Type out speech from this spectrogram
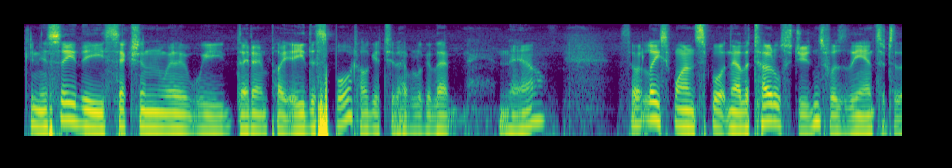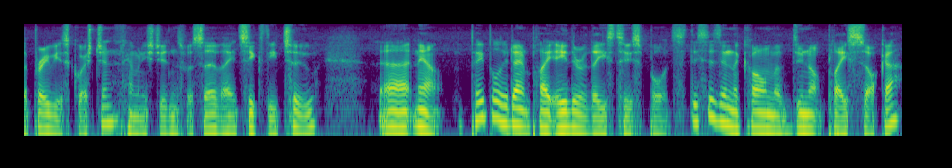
can you see the section where we they don't play either sport? I'll get you to have a look at that now. So at least one sport. Now the total students was the answer to the previous question. How many students were surveyed? 62. Uh, now, people who don't play either of these two sports, this is in the column of do not play soccer,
